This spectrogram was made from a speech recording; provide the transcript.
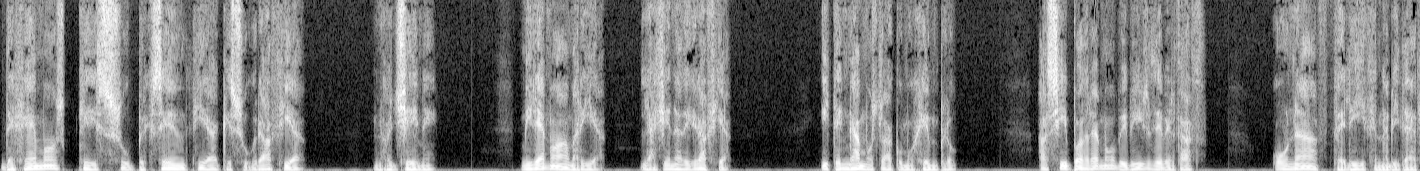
Dejemos que su presencia, que su gracia nos llene. Miremos a María, la llena de gracia, y tengámosla como ejemplo. Así podremos vivir de verdad una feliz Navidad.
